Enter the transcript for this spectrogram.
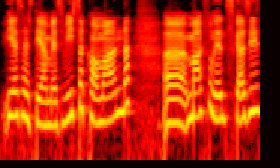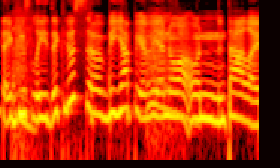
iesaistījāmies visa komanda. Uh, mākslinieckās izteiksmes līdzekļus uh, bija jāpievieno un tā, lai,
